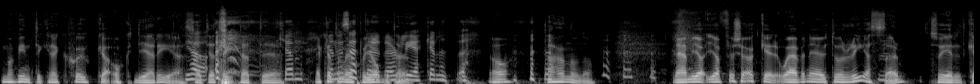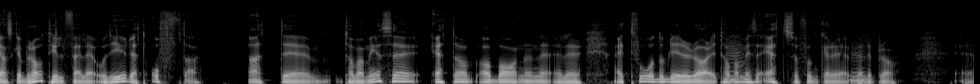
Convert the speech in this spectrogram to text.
De har vinterkräksjuka och diarré. Så Ja. att jag tänkte att eh, kan, jag kan kan du ta med sätta på dig jobbet där och leka lite? Ja, ta hand om dem. Nej, men jag, jag försöker, och även när jag är ute och reser, Mm. så är det ett ganska bra tillfälle, och det är ju rätt ofta, att eh, tar man med sig ett av, av barnen, eller nej, två, då blir det rörigt. Tar man Mm. med sig ett så funkar det Mm. väldigt bra. Eh,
